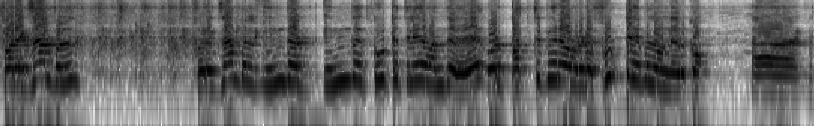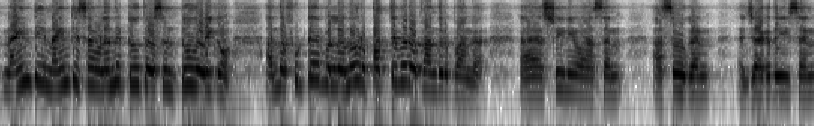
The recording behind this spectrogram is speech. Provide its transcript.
ஃபார் எக்ஸாம்பிள் ஃபார் எக்ஸாம்பிள் இந்த இந்த கூட்டத்திலே வந்து ஒரு பத்து பேர் அவரோட ஃபுட் டேபிள் ஒன்று இருக்கும். நைன்டீன் நைன்டி செவன்லேருந்து டூ தௌசண்ட் டூ வரைக்கும் அந்த ஃபுட் டேபிளில் வந்து ஒரு பத்து பேர் உட்காந்துருப்பாங்க ஸ்ரீனிவாசன் அசோகன் ஜெகதீசன்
